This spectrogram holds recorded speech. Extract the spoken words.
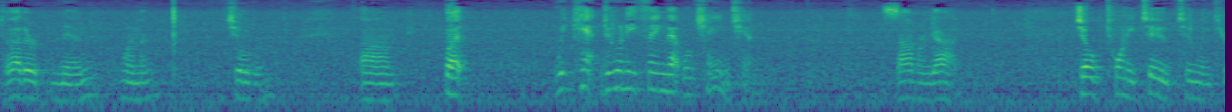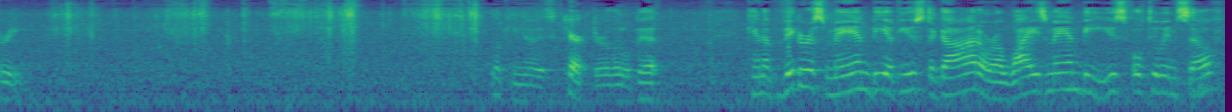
to other men, women, children. Um, but we can't do anything that will change him sovereign God. Job 22, 2 and 3. Looking at his character a little bit. Can a vigorous man be of use to God, or a wise man be useful to himself?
